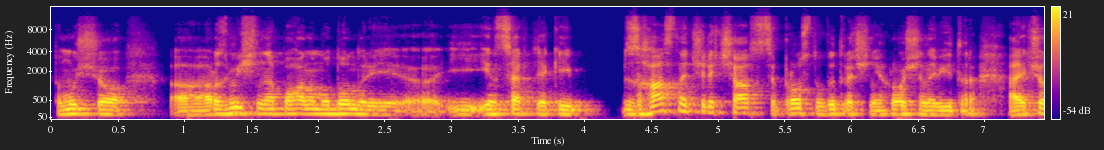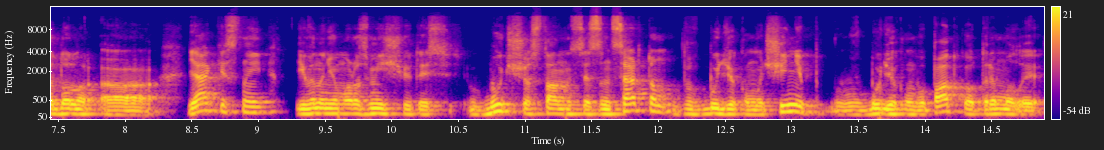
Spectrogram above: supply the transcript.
тому що е, розміщення на поганому донорі е, і інсерт, який згасне через час, це просто витрачені гроші на вітер. А якщо донор е, якісний і ви на ньому розміщуєтесь, будь-що станеться з інсертом, ви в будь-якому чині, в будь-якому випадку отримали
